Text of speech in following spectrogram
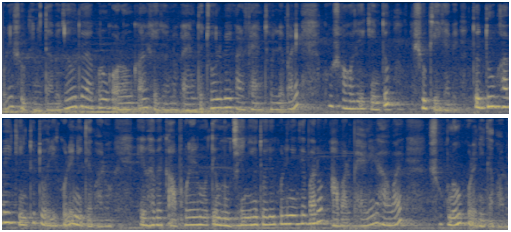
করে শুকিয়ে নিতে হবে। যেহেতু এখন গরমকাল সেই জন্য ফ্যান তো চলবেই আর ফ্যান চললে পারে খুব সহজেই কিন্তু শুকিয়ে যাবে। তো দুভাবেই কিন্তু তৈরি করে নিতে পারো। এভাবে কাপড়ের মধ্যে মুছে নিয়ে তৈরি করে নিতে পারো, আবার ফ্যানের হাওয়ায় শুকনোও করে নিতে পারো।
